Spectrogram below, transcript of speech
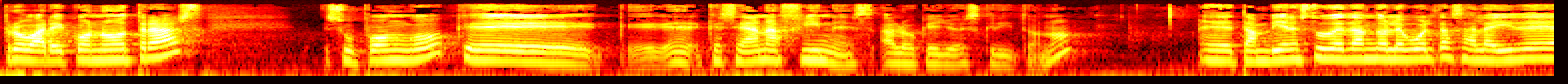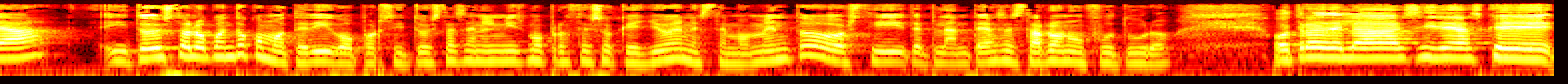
probaré con otras, supongo, que, que, sean afines a lo que yo he escrito, ¿no? También estuve dándole vueltas a la idea, y todo esto lo cuento como te digo, por si tú estás en el mismo proceso que yo en este momento o si te planteas estarlo en un futuro. Otra de las ideas que,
